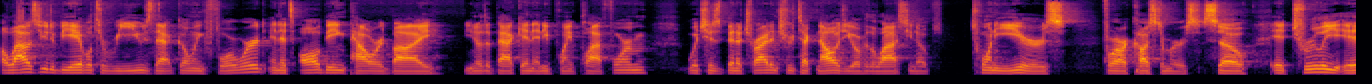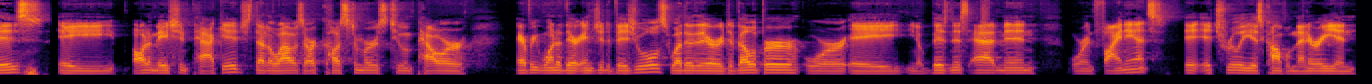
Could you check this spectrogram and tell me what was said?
allows you to be able to reuse that going forward. And it's all being powered by, you know, the backend Anypoint platform, which has been a tried and true technology over the last, you know, 20 years for our customers. So it truly is a automation package that allows our customers to empower every one of their individuals, whether they're a developer or a you know business admin or in finance. It, it truly is complementary, and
